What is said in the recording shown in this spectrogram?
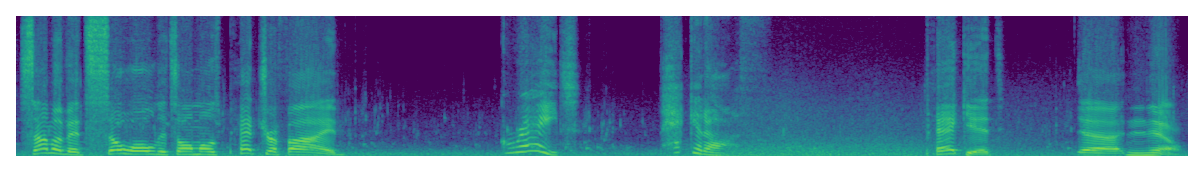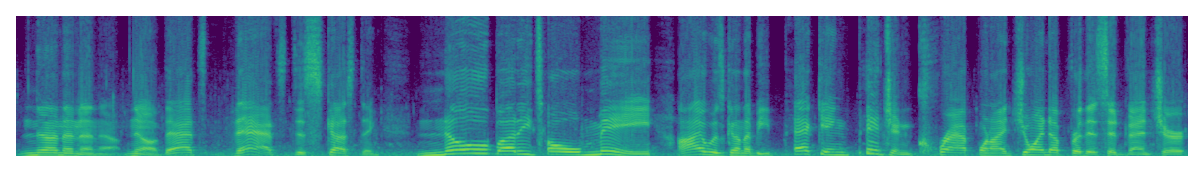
Some of it's so old it's almost petrified. Great! Peck it off. Peck it? Uh, no, no, no, no, no, no, that's, that's disgusting. Nobody told me I was gonna be pecking pigeon crap when I joined up for this adventure.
